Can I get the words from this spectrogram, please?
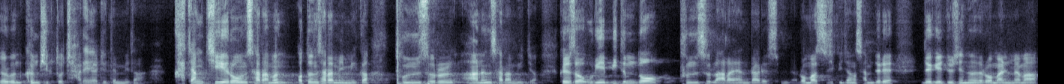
여러분, 금식도 잘해야지 됩니다. 가장 지혜로운 사람은 어떤 사람입니까? 분수를 아는 사람이죠. 그래서 우리의 믿음도 분수를 알아야 한다 그랬습니다. 로마서 12장 3절에 내게 주신 은혜로 말미암아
